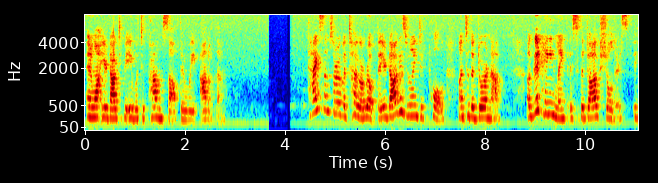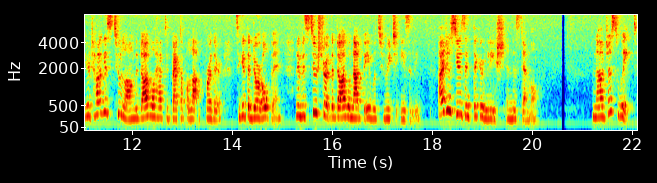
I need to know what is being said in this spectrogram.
and want your dog to be able to problem solve their way out of them. Tie some sort of a tug or rope that your dog is willing to pull onto the doorknob. A good hanging length is to the dog's shoulders. If your tug is too long, the dog will have to back up a lot further to get the door open. And if it's too short, the dog will not be able to reach it easily. I just use a thicker leash in this demo. Now just wait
